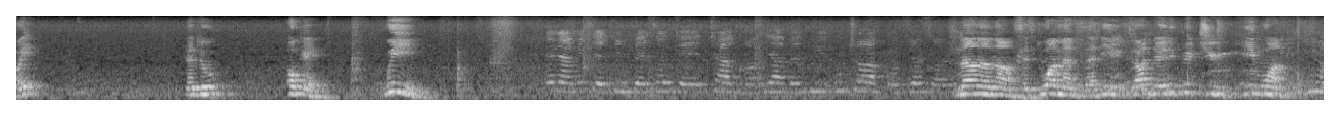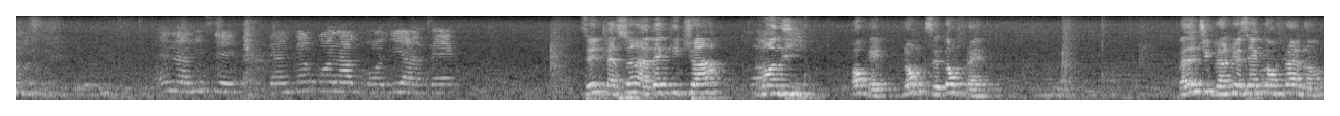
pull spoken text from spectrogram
Oui C'est tout Ok. Oui. Un ami, c'est une personne que tu as grandi avec lui ou tu as confiance en lui? Non, non, non, c'est toi-même. C'est-à-dire, quand je dis plus tu, dis-moi. Un ami, c'est quelqu'un qu'on a grandi avec. C'est une personne avec qui tu as grandi. Ok. Donc, c'est ton frère. Parce que tu grandis aussi avec ton frère, non?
